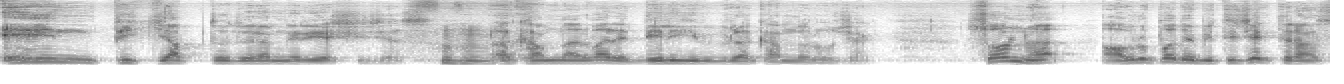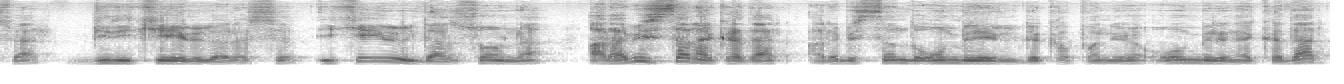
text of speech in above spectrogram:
en pik yaptığı dönemleri yaşayacağız. rakamlar var ya deli gibi bir rakamlar olacak. Sonra Avrupa'da bitecek transfer 1-2 Eylül arası. 2 Eylül'den sonra Arabistan'a kadar, Arabistan da 11 Eylül'de kapanıyor. 11'ine kadar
